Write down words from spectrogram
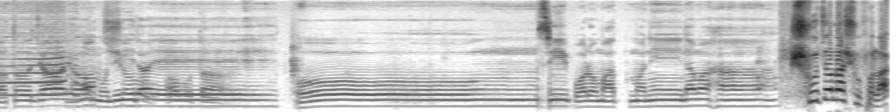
তত জয় মুদিরয়ে। ওং শ্রী পরমাত্মনে নমঃ। সুজলা সুফলা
